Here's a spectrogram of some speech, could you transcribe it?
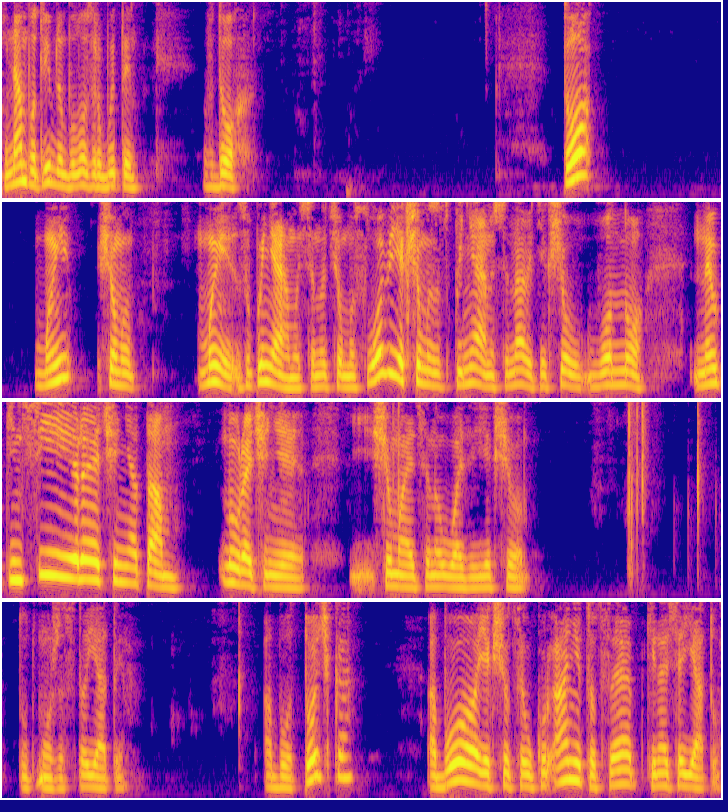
і нам потрібно було зробити вдох, то ми, що ми, ми зупиняємося на цьому слові, якщо ми зупиняємося, навіть якщо воно не в кінці речення, там, ну, речення, що мається на увазі, якщо тут може стояти або точка, або якщо це у Корані, то це кінець аяту.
